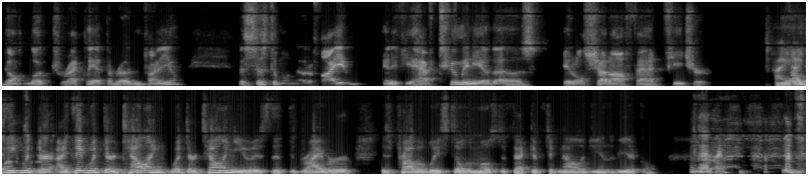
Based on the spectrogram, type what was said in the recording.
don't look directly at the road in front of you, the system will notify you. And if you have too many of those, it'll shut off that feature. I, I think what they're I think what they're telling what they're telling you is that the driver is probably still the most effective technology in the vehicle. Right.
